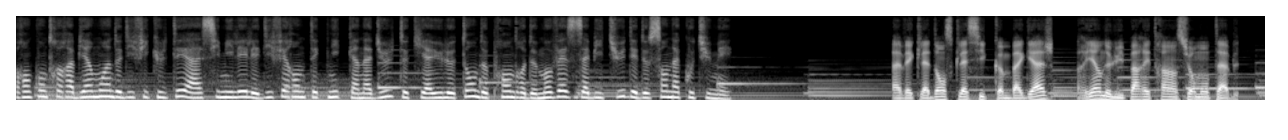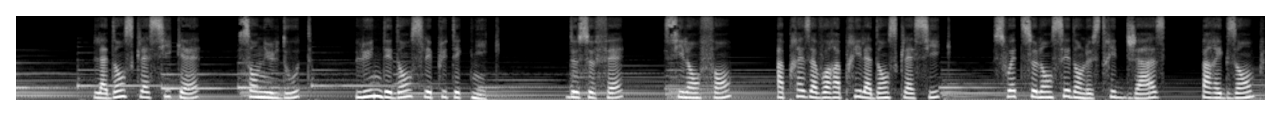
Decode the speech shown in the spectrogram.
rencontrera bien moins de difficultés à assimiler les différentes techniques qu'un adulte qui a eu le temps de prendre de mauvaises habitudes et de s'en accoutumer. Avec la danse classique comme bagage, rien ne lui paraîtra insurmontable. La danse classique est, sans nul doute, l'une des danses les plus techniques. De ce fait, si l'enfant, après avoir appris la danse classique, souhaite se lancer dans le street jazz, par exemple,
